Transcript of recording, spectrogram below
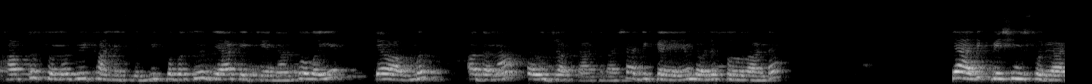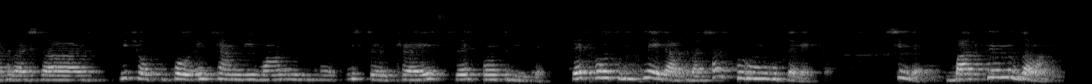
hafta sonu büyük annesi, büyük babasını ziyaret edeceğinden dolayı cevabımız Adana olacaktı arkadaşlar. Dikkat edelim böyle sorularda. Geldik beşinci soruya arkadaşlar. Which of the following can be one Mr. Trace responsibility? Responsibility neydi arkadaşlar? Sorumluluk demekti. Şimdi baktığımız zaman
